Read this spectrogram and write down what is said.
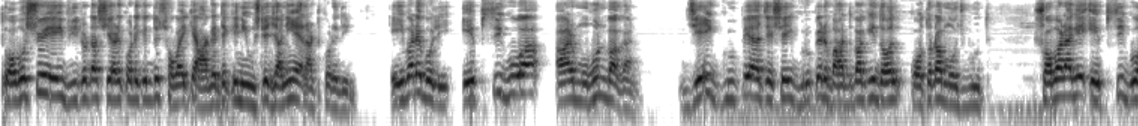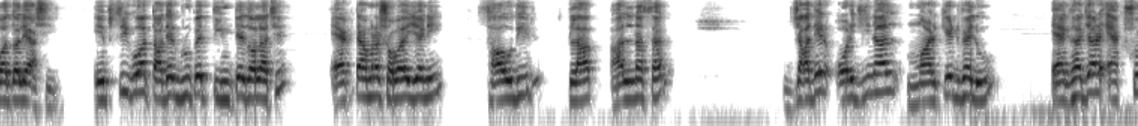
তো অবশ্যই এই ভিডিওটা শেয়ার করে কিন্তু সবাইকে আগে থেকে নিউজটা জানিয়ে অ্যালার্ট করে দিন। এইবারে বলি এফসি গোয়া আর মোহনবাগান, যেই গ্রুপে আছে, সেই গ্রুপের বাদবাকি দল কতটা মজবুত? সবার আগে এফসি গোয়া দলে আসি। এফসি গোয়া তাদের গ্রুপে তিনটে দল আছে। একটা আমরা সবাই জানি, সাউদির ক্লাব আল নাসার। যাদের অরিজিনাল মার্কেট ভ্যালু এক হাজার একশো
